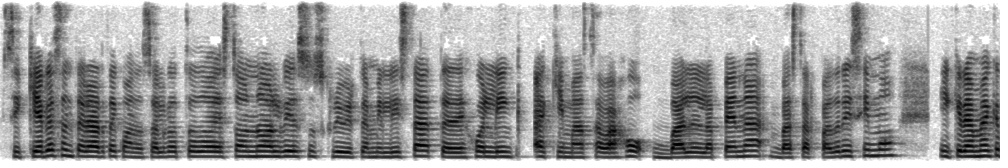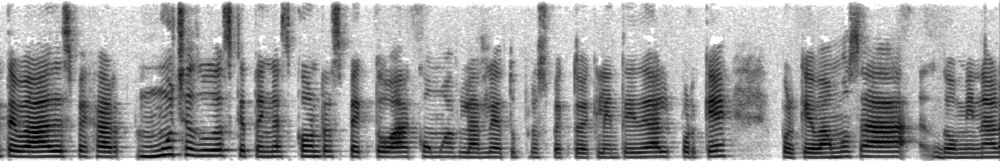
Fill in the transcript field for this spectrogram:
si quieres enterarte cuando salga todo esto, no olvides suscribirte a mi lista. Te dejo el link aquí más abajo. Vale la pena, va a estar padrísimo y créeme que te va a despejar muchas dudas que tengas con respecto a cómo hablarle a tu prospecto de cliente ideal. ¿Por qué? Porque vamos a dominar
